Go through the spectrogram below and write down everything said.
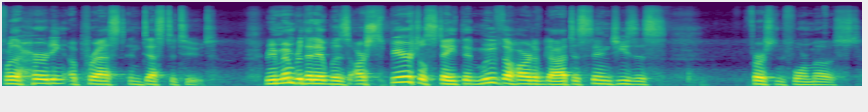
for the hurting, oppressed, and destitute. Remember that it was our spiritual state that moved the heart of God to send Jesus first and foremost.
